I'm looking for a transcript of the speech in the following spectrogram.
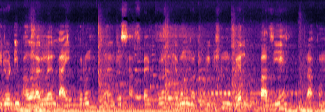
ভিডিওটি ভালো লাগলে লাইক করুন চ্যানেলটি সাবস্ক্রাইব করুন এবং নোটিফিকেশন বেল বাজিয়ে রাখুন।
